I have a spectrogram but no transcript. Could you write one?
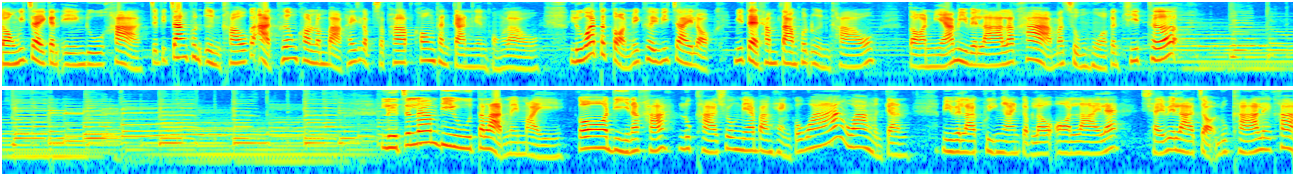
ลองวิจัยกันเองดูค่ะ จะไปจ้างคนอื่นเขาก็อาจเพิ่มความลำบากให้กับสภาพคล่องทางการเงินของเรา หรือว่าแต่ก่อนไม่เคยวิจัยหรอก มีแต่ทำตามคนอื่นเขา ตอนนี้มีเวลาแล้วค่ะ มาสุมหัวกันคิดเถอะ หรือจะเริ่มดิวตลาดใหม่ ๆ ก็ดีนะคะ ลูกค้าช่วงนี้บางแห่งก็ว่างว่างเหมือนกัน มีเวลาคุยงานกับเราออนไลน์ และใช้เวลาเจาะลูกค้าเลยค่ะ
